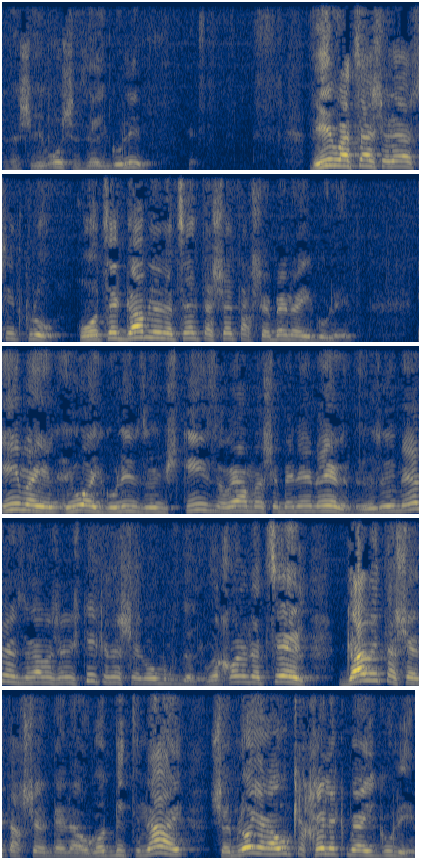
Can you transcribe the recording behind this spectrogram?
כדי שיראו שזה עיגולים. ואם רצה שלא יפסיד כלום, הוא רוצה גם לנצל את השטח שבין העיגולים, אם היו העיגולים זרועים שתי, זורע מה שביניהם ערב. אם זרועים ערב, זורע מה שביניהם שתי, כדי שיראו מובדלים. הוא יכול לנצל גם את השטח של בין העוגות, בתנאי שהם לא יראו כחלק מהעיגולים.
